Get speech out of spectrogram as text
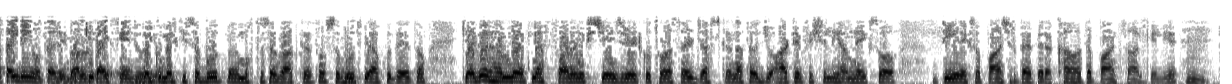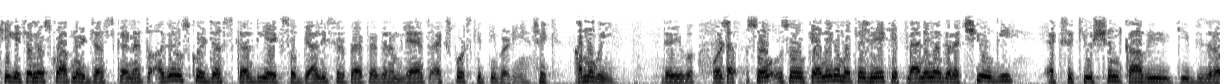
پتہ ہی نہیں ہوتا ہے ڈالر پرائز چینج ہو بالکل میں اس کی ثبوت میں مختصر بات کرتا ہوں ثبوت بھی آپ کو دے دیتا ہوں کہ اگر ہم نے اپنا فارن ایکسچینج ریٹ کو تھوڑا سا ایڈجسٹ کرنا تھا جو آرٹیفیشلی ہم نے ایک سو تین ایک سو پانچ روپے پہ رکھا ہوا تھا پانچ سال کے لیے ٹھیک ہے چلو اس کو آپ نے ایڈجسٹ کرنا ہے۔ تو اگر اس کو ایڈجسٹ کر دیا ایک سو بیالیس روپے پہ اگر ہم لے آئے تو ایکسپورٹس کتنی بڑی ہیں؟ ٹھیک کم ہو گئی۔ سو سو کہنے کا مطلب یہ کہ پلاننگ اگر اچھی ہوگی ایکسیکیوشن کا بھی کی بھی ذرا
